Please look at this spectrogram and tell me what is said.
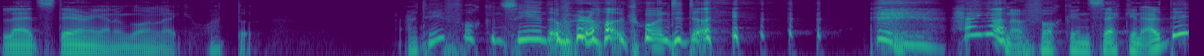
lads staring at him going like what the are they fucking saying that we're all going to die hang on a fucking second are they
